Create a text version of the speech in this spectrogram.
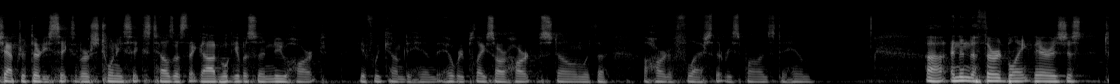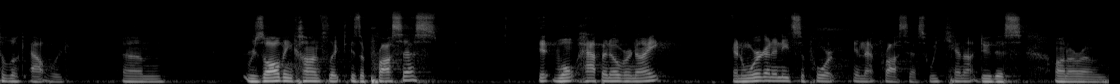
chapter 36, verse 26 tells us that God will give us a new heart if we come to Him, that He'll replace our heart of stone with a, a heart of flesh that responds to Him. Uh, and then the third blank there is just to look outward. Um, resolving conflict is a process, it won't happen overnight, and we're going to need support in that process. We cannot do this on our own.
